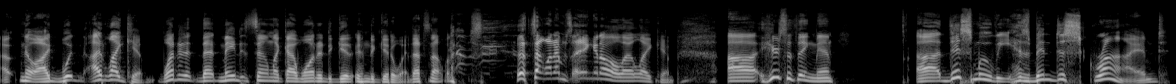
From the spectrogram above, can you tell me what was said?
Uh, no, I wouldn't. I like him. What did it, that made it sound like? I wanted to get him to get away. That's not what I'm. saying. That's not what I'm saying at all. I like him. Uh, here's the thing, man. Uh, this movie has been described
